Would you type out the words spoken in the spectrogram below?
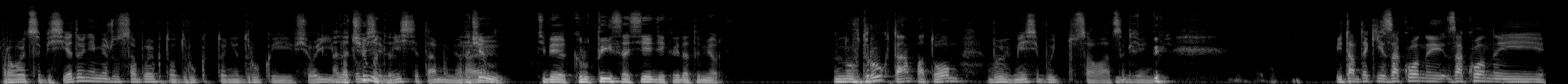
проводят собеседование между собой, кто друг, кто не друг, и все, и А потом зачем все это? вместе там А умирают. зачем тебе крутые соседи, когда ты мертв? Ну, вдруг там потом вы вместе будете тусоваться где-нибудь. И там такие законы, законы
